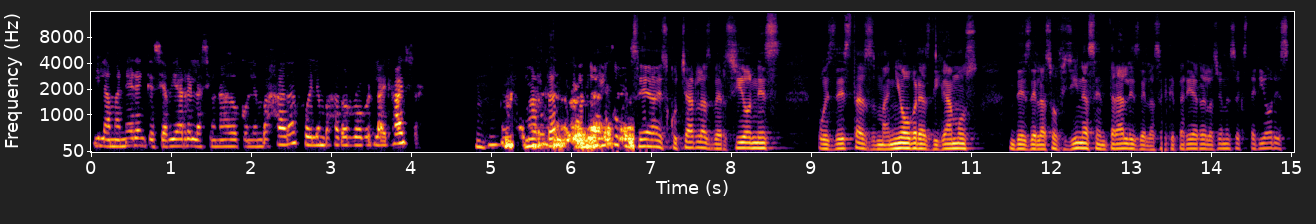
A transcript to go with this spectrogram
y la manera en que se había relacionado con la embajada fue el embajador Robert Lighthizer. Marta, cuando yo comencé a escuchar las versiones pues de estas maniobras, digamos, desde las oficinas centrales de la Secretaría de Relaciones Exteriores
